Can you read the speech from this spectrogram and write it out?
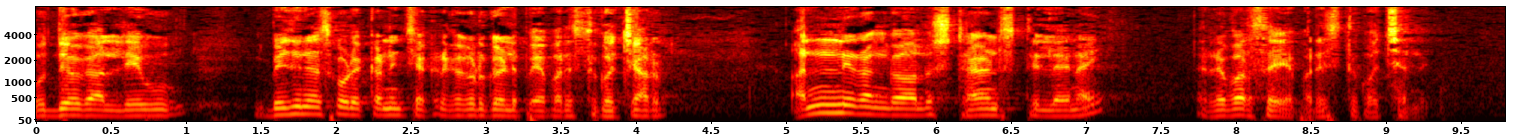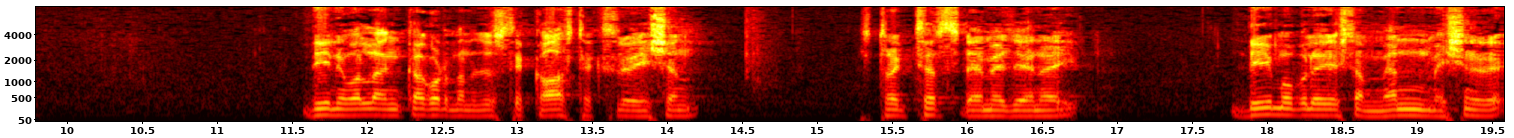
ఉద్యోగాలు లేవు. బిజినెస్ కూడా ఇక్కడి నుంచి ఎక్కడికక్కడికి వెళ్ళిపోయే పరిస్థితికి వచ్చారు. అన్ని రంగాలు స్టాండ్ స్టిల్ అయినాయి. రివర్స్ అయ్యే పరిస్థితికి వచ్చింది. దీనివల్ల ఇంకా కూడా మనం చూస్తే కాస్ట్ ఎక్స్లేషన్ స్ట్రక్చర్స్ డ్యామేజ్ అయినాయి. డీమొబిలైజేషన్ ఆఫ్ మెన్ మెషినరీ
